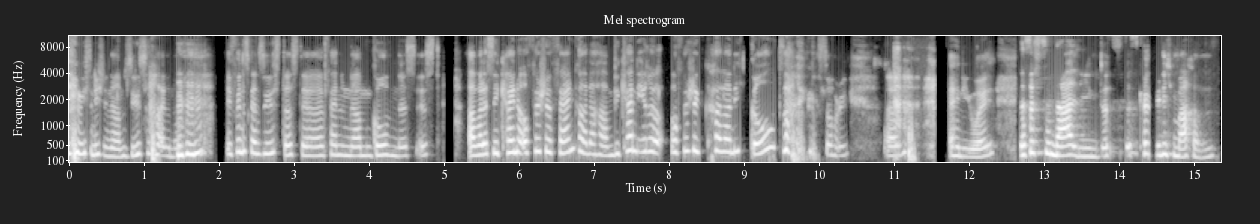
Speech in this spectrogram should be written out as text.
Irgendwie finde ich den Namen süß. ich finde es ganz süß, dass der Fan im Namen Goldenness ist. Aber dass sie keine Official Fan Color haben. Wie kann ihre Official Color nicht Gold sein? Sorry. Ähm, Anyway. Das ist zu naheliegend. Das, das können wir nicht machen.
